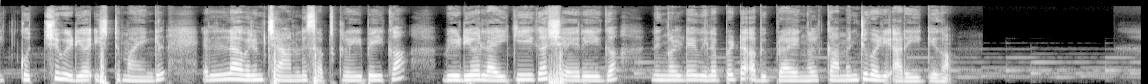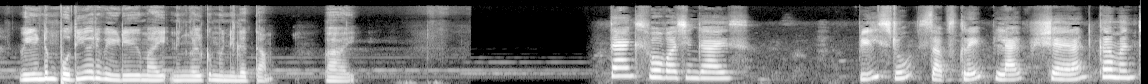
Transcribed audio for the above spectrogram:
ഈ കൊച്ചു വീഡിയോ ഇഷ്ടമായെങ്കിൽ എല്ലാവരും ചാനൽ സബ്സ്ക്രൈബ് ചെയ്യുക വീഡിയോ ലൈക്ക് ചെയ്യുക ഷെയർ ചെയ്യുക നിങ്ങളുടെ വിലപ്പെട്ട അഭിപ്രായങ്ങൾ കമന്റ് വഴി അറിയിക്കുക. വീണ്ടും പുതിയൊരു വീഡിയോയുമായി നിങ്ങൾക്ക് മുന്നിലെത്താം. Bye thanks for watching guys please do subscribe like share and comment.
